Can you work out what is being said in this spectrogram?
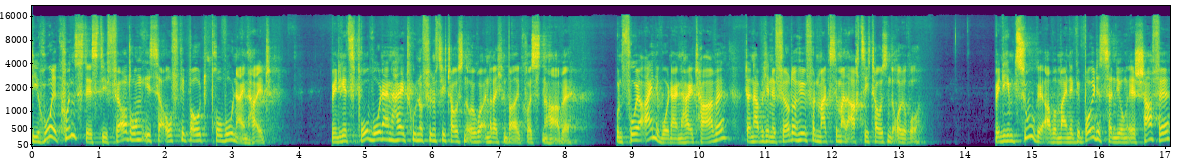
die hohe Kunst ist, die Förderung ist ja aufgebaut pro Wohneinheit. Wenn ich jetzt pro Wohneinheit 150.000 Euro anrechenbare Kosten habe und vorher eine Wohneinheit habe, dann habe ich eine Förderhöhe von maximal 80.000 Euro. Wenn ich im Zuge aber meine Gebäudesanierung es schaffe,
